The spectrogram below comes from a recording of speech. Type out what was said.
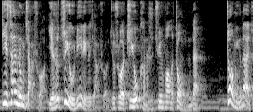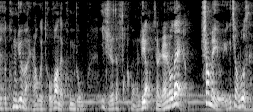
第三种假说也是最有力的一个假说，就是说这有可能是军方的照明弹。照明弹就是空军晚上会投放在空中，一直在发光亮，像燃烧弹一样，上面有一个降落伞，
